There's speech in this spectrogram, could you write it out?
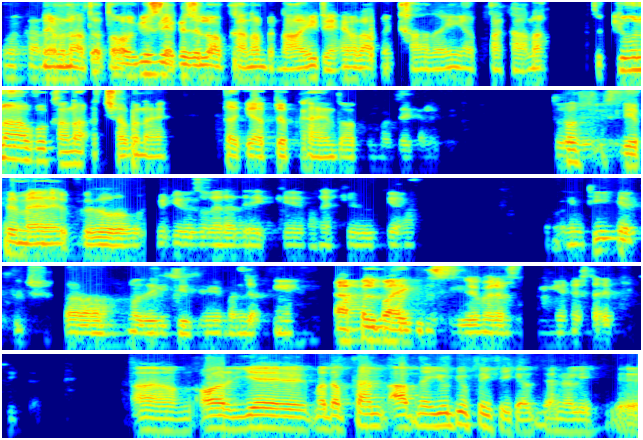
मैं खाने बनाता था। ऑब्वियसली अगर चलो आप खाना बना ही रहे हैं और आपने खाना ही अपना खाना तो क्यों ना आप वो खाना अच्छा बनाए ताकि आप जब खाएँ तो आपको मज़े का लगे तो, इसलिए फिर मैं वो वीडियोस वगैरह देख के मैंने शुरू किया। ठीक है कुछ मज़े की चीज़ें बन जाती हैं। एप्पल पाई की तस्वीरें मेरे इस टाइप की चीज़ें। और ये मतलब आपने यूट्यूब से ही सीखा जनरली ये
